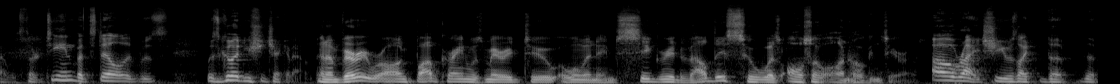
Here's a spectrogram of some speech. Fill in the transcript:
I was 13, but still, it was was good. You should check it out. and I'm very wrong. Bob Crane was married to a woman named Sigrid Valdis, who was also on Hogan's Heroes. Oh, right, she was like the the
